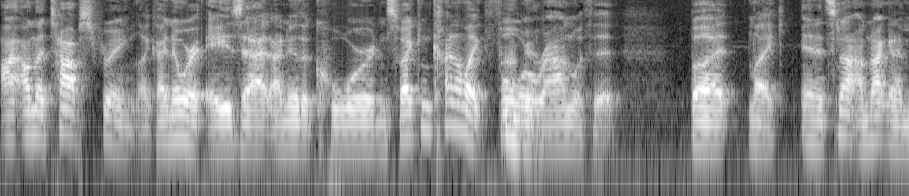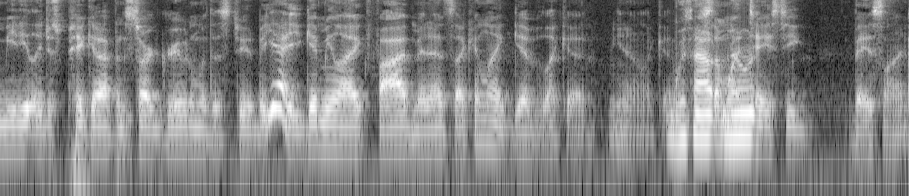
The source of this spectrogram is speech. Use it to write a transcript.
I, on the top string, like I know where A's at, I know the chord, and so I can kind of like fool Okay. around with it. But like, and it's not. I'm not gonna immediately just pick it up and start grooving with this dude. But yeah, you give me like five minutes, I can like give like a you know like a Without somewhat knowing- tasty bass line,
